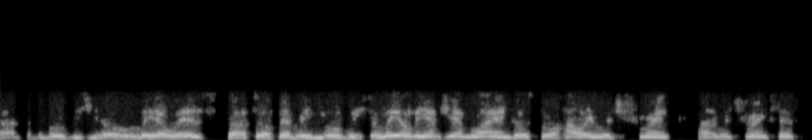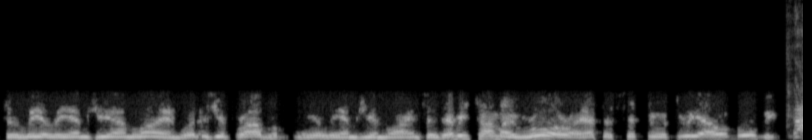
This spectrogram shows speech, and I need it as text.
gone to the movies, you know who Leo is. Starts off every movie. So Leo the MGM Lion goes to a Hollywood shrink. Hollywood shrink says to Leo the MGM Lion, what is your problem? Leo the MGM Lion says, every time I roar, I have to sit through a three-hour movie.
